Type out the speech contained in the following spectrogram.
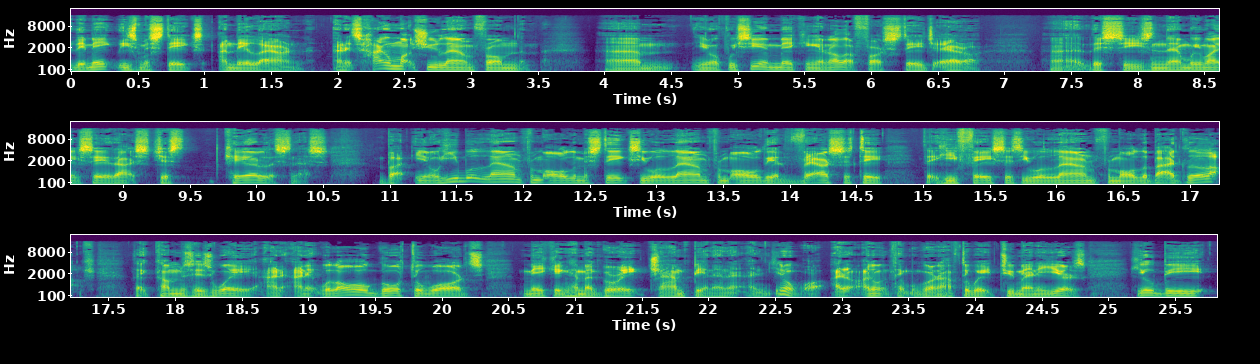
they make these mistakes and they learn. And it's how much you learn from them. Um, you know, if we see him making another first stage error uh, this season, then we might say that's just carelessness. But, you know, he will learn from all the mistakes. He will learn from all the adversity that he faces. He will learn from all the bad luck that comes his way. And, and it will all go towards making him a great champion. And, and you know what? I don't, I don't think we're going to have to wait too many years. He'll be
